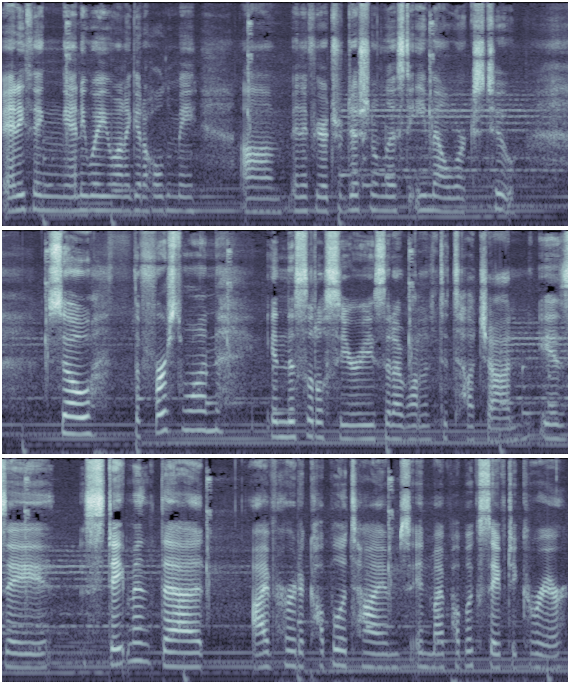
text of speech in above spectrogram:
anything, any way you want to get a hold of me. Um, and if you're a traditionalist, email works too. So, the first one in this little series that I wanted to touch on is a statement that I've heard a couple of times in my public safety career.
